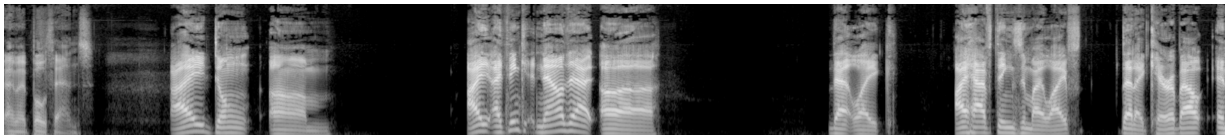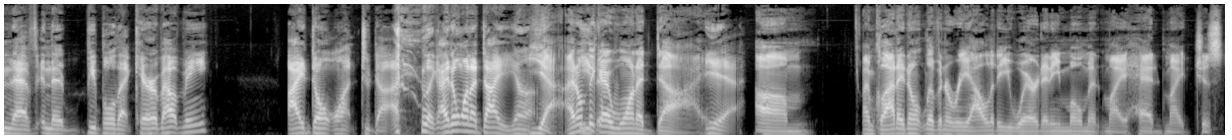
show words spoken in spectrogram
I, I'm at both ends. I don't um I I think now that uh that like I have things in my life that I care about and that and the people that care about me, I don't want to die. like I don't want to die young. yeah, I don't think. I want to die. Yeah. Um, I'm glad I don't live in a reality where at any moment my head might just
